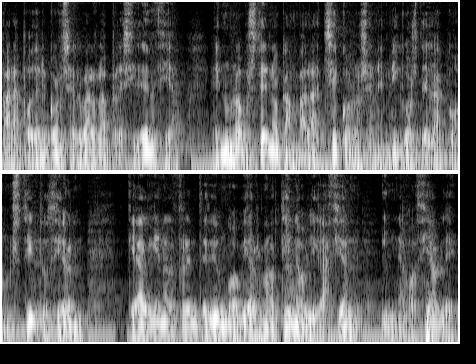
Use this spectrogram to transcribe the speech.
para poder conservar la presidencia, en un obsceno cambalache con los enemigos de la Constitución que alguien al frente de un gobierno tiene obligación innegociable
